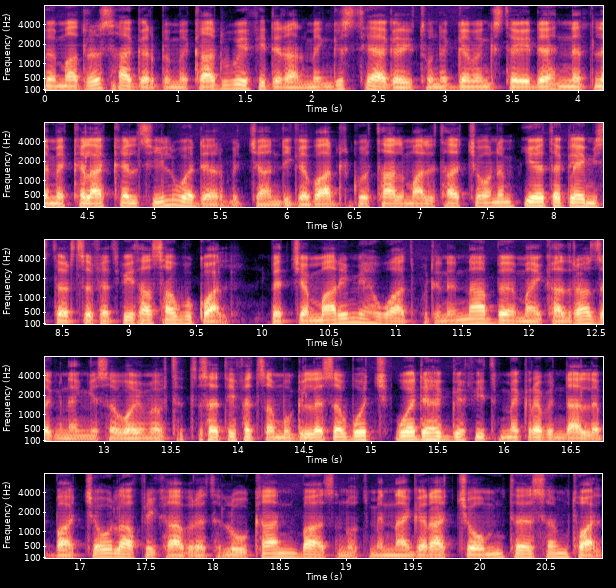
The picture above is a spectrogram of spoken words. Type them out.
በማድረስ ሀገር በመካዱ የፌዴራል መንግስት የሀገሪቱን ህገ መንግስታዊ ደህንነት ለመከላከል ሲል ወደ እርምጃ እንዲገባ አድርጎታል ማለታቸውንም የጠቅላይ ሚኒስትር ጽህፈት ቤት አሳውቋል። በተጨማሪም የህወሓት ቡድንና በማይካድራ ዘግናኝ የሰብአዊ መብት ጥሰት የፈጸሙ ግለሰቦች ወደ ህግ ፊት መቅረብ እንዳለባቸው ለአፍሪካ ህብረት ልዑካን በአጽንኦት መናገራቸውም ተሰምቷል።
